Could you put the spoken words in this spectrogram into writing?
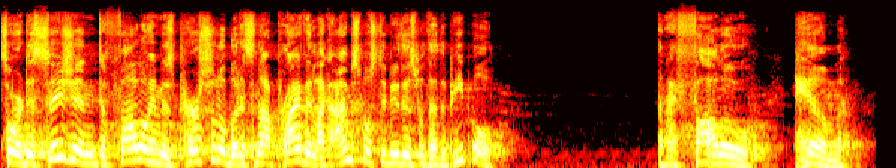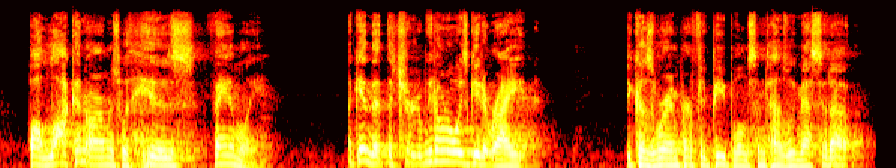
So our decision to follow him is personal, but it's not private. Like I'm supposed to do this with other people. And I follow him while locking arms with his family. Again, the, the church, we don't always get it right because we're imperfect people and sometimes we mess it up.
